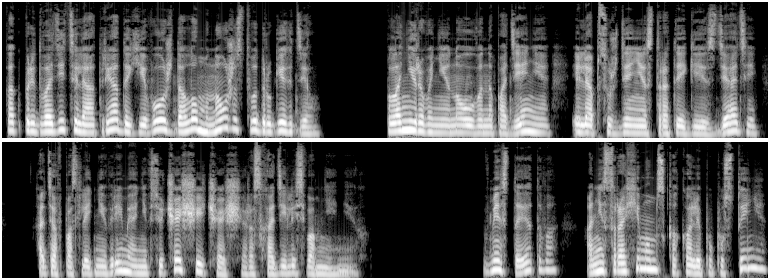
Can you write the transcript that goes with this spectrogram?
Как предводителя отряда его ждало множество других дел планирование нового нападения или обсуждение стратегии с дядей, хотя в последнее время они все чаще и чаще расходились во мнениях. Вместо этого они с Рахимом скакали по пустыне,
